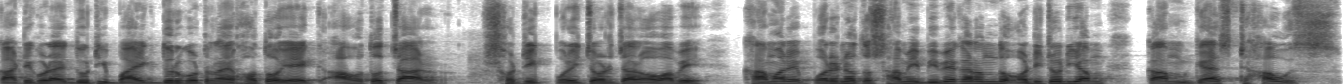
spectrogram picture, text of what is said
কাটিগোড়ায় দুটি বাইক দুর্ঘটনায় হত এক, আহত চার। সঠিক পরিচর্যার অভাবে খামারে পরিণত Swami Vivekananda auditorium cum guest house.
